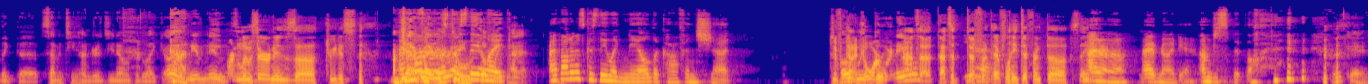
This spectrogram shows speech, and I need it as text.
like the 1700s. You know, they're like, oh, God. we have news. Martin Luther and his uh, treatise. I'm Yeah, thought right, it was right, 'cause right. they, Stuff like- I thought it was because they like nailed the coffin shut. different Oh, kind of with door. doornails? That's a that's a different, Yeah. definitely different uh, thing. I don't know. I have no idea. I'm just spitballing. Okay,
